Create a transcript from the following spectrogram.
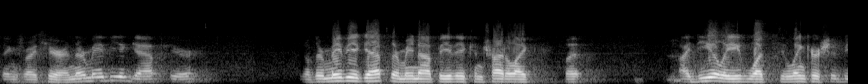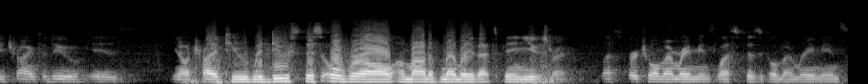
things right here. And there may be a gap here. You know, there may be a gap, there may not be. They can try to like, but ideally what the linker should be trying to do is, you know, try to reduce this overall amount of memory that's being used, right? Less virtual memory means less physical memory means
